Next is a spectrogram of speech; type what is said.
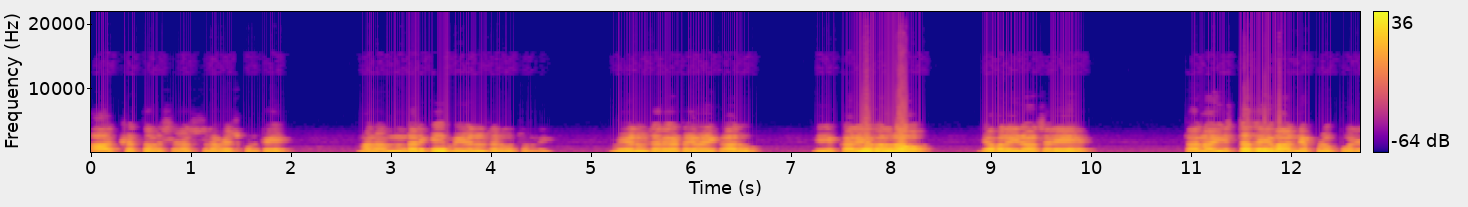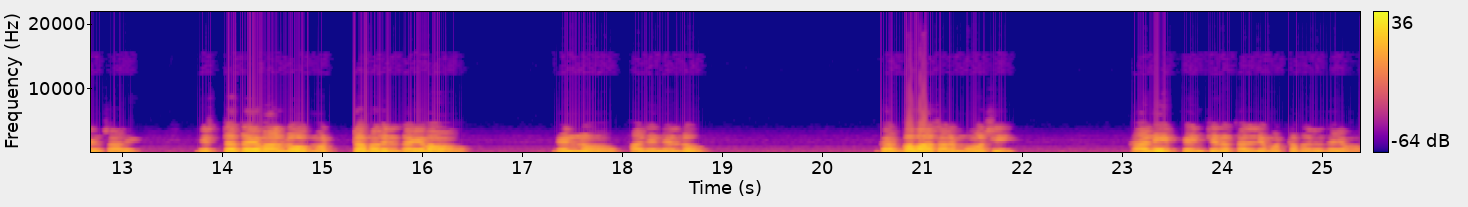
ఆ అక్షతలు శిరస్సున వేసుకుంటే మనందరికీ మేలు జరుగుతుంది. మేలు జరగటమే కాదు ఈ కలియుగంలో ఎవరైనా సరే తన ఇష్ట దైవాన్ని ఎప్పుడూ పూజించాలి. ఇష్ట దైవాల్లో మొట్టమొదటి దైవం నిన్ను పది నెలలు గర్భవాసాన్ని మోసి కానీ పెంచిన తల్లి మొట్టమొదటి దైవం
